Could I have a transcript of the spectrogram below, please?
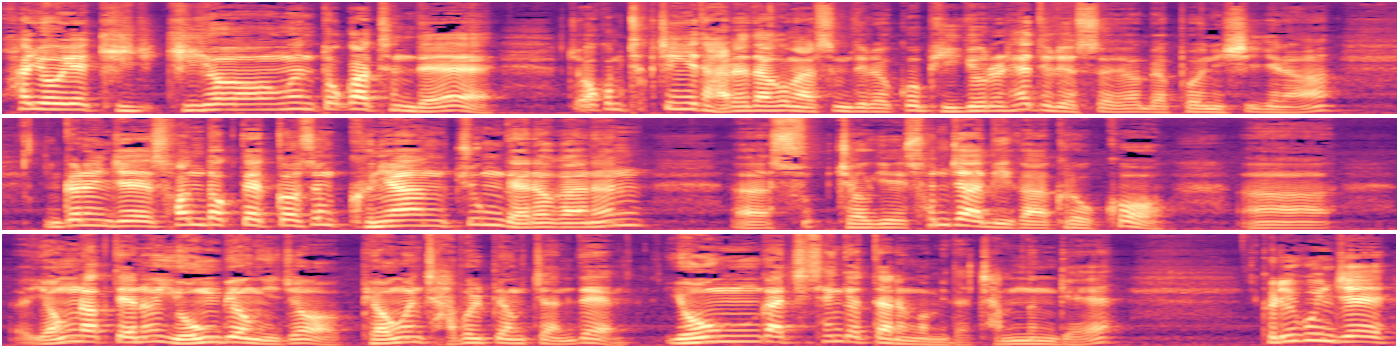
화요의 기, 기형은 똑같은데 조금 특징이 다르다고 말씀드렸고 비교를 해드렸어요. 몇 번씩이나. 그러니까 이제 선덕대 것은 그냥 쭉 내려가는 어, 수, 저기 손잡이가 그렇고 어, 영락대는 용병이죠. 병은 잡을 병자인데 용같이 생겼다는 겁니다. 잡는 게. 그리고 이제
